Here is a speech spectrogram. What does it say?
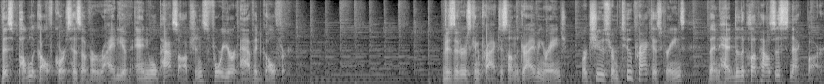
This public golf course has a variety of annual pass options for your avid golfer. Visitors can practice on the driving range or choose from two practice greens, then head to the clubhouse's snack bar.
